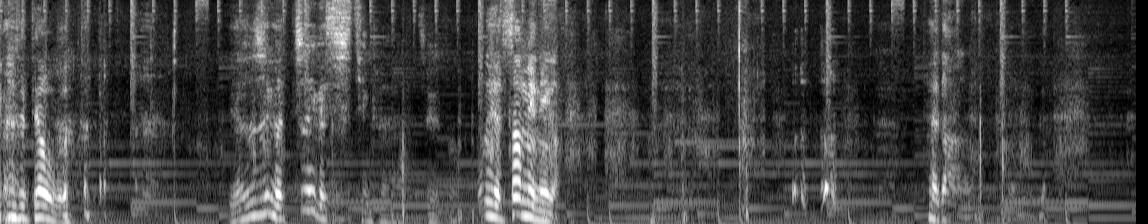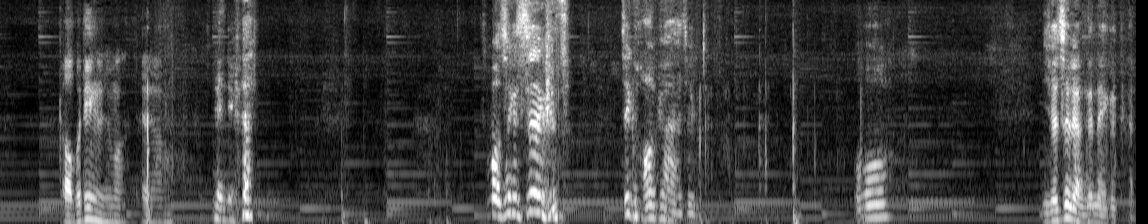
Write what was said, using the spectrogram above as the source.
开始跳舞了。你说这个这个是挺可爱的，这个。哎呀，上面那个太大了。搞不定是吗？太大了。哎，你看，哇，这个这个这个好可爱，这个。哦，你觉得这两个哪个可爱？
